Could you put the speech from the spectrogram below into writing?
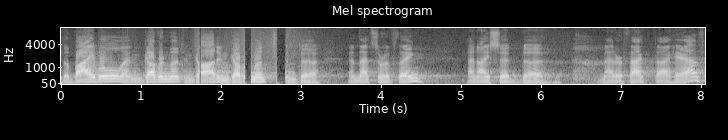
the Bible and government and God and government and, uh, and that sort of thing. And I said, uh, Matter of fact, I have.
